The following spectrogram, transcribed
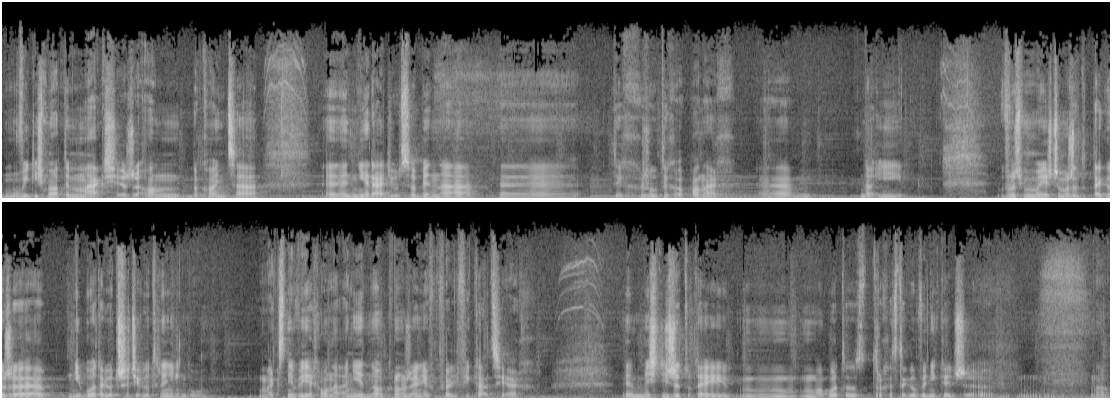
mówiliśmy o tym Maxie, że on do końca e, nie radził sobie na e, tych żółtych oponach. No i wróćmy jeszcze może do tego, że nie było tego trzeciego treningu. Max nie wyjechał na ani jedno okrążenie w kwalifikacjach. Myśli, że tutaj mogło to trochę z tego wynikać, że mm, no,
